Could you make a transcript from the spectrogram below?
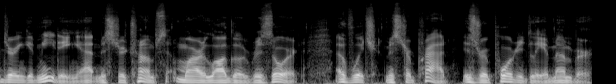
during a meeting at Mr. Trump's Mar a Lago resort, of which Mr. Pratt is reportedly a member.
